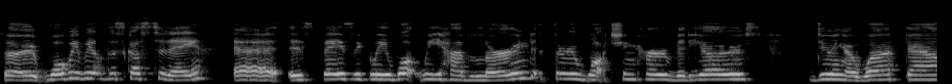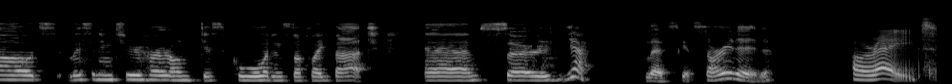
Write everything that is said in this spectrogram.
So, what we will discuss today uh, is basically what we have learned through watching her videos, doing her workouts, listening to her on Discord and stuff like that. Um, so, yeah, let's get started. all right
